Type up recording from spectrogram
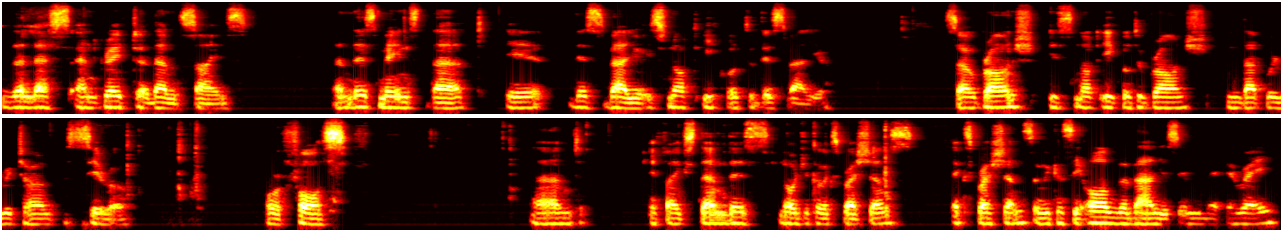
the less and greater than signs. And this means that it, this value is not equal to this value. So branch is not equal to branch and that will return 0 or false. And if I extend this logical expressions expression so we can see all the values in the array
